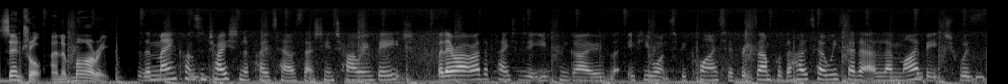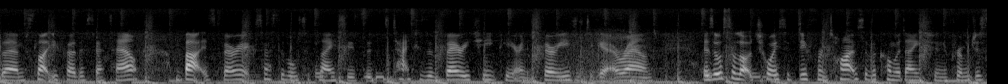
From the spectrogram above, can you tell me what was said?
Central and Amari. The main concentration of hotels is actually in Chaweng Beach, but there are other places that you can go if you want to be quieter. For example, the hotel we stayed at at Lamai Beach was um, slightly further set out, but it's very accessible to places. The taxis are very cheap here and it's very easy to get around. There's also a lot of choice of different types of accommodation from just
